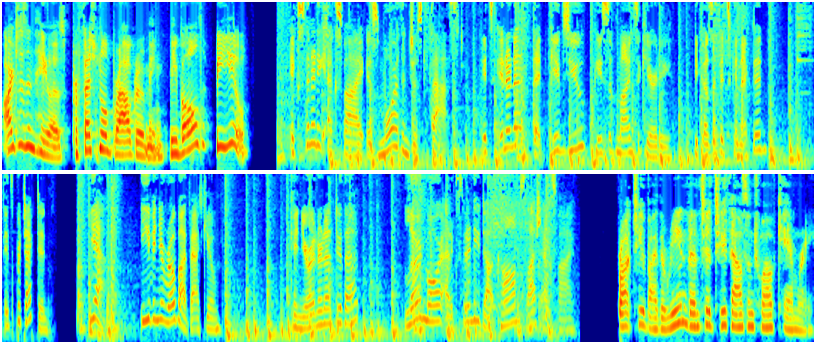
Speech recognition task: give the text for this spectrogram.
Arches and Halos, professional brow grooming. Be bold, be you. Xfinity XFi is more than just fast. It's internet that gives you peace of mind security. Because if it's connected, it's protected. Yeah, even your robot vacuum. Can your internet do that? Learn more at xfinity.com slash xfi. Brought to you by the reinvented 2012 Camry.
